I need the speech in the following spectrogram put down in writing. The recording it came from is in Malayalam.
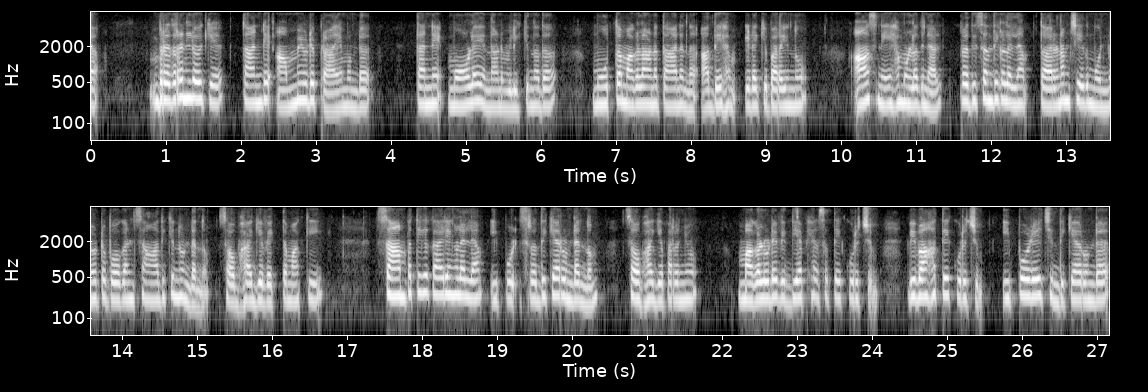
ബ്രദറിൻലോയ്ക്ക് തന്റെ അമ്മയുടെ പ്രായമുണ്ട്. തന്നെ മോളെ എന്നാണ് വിളിക്കുന്നത്. മൂത്ത മകളാണ് താനെന്ന് അദ്ദേഹം ഇടയ്ക്ക് പറയുന്നു. ആ സ്നേഹമുള്ളതിനാൽ പ്രതിസന്ധികളെല്ലാം തരണം ചെയ്ത് മുന്നോട്ടു പോകാൻ സാധിക്കുന്നുണ്ടെന്നും സൗഭാഗ്യ വ്യക്തമാക്കി. സാമ്പത്തിക കാര്യങ്ങളെല്ലാം ഇപ്പോൾ ശ്രദ്ധിക്കാറുണ്ടെന്നും സൗഭാഗ്യ പറഞ്ഞു. മകളുടെ വിദ്യാഭ്യാസത്തെക്കുറിച്ചും വിവാഹത്തെക്കുറിച്ചും ഇപ്പോഴേ ചിന്തിക്കാറുണ്ട്.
